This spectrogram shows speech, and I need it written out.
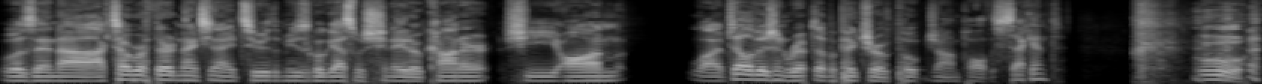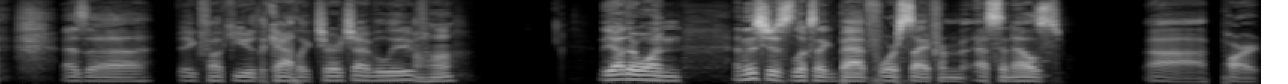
was in uh, October 3rd, 1992. The musical guest was Sinead O'Connor. She, on live television, ripped up a picture of Pope John Paul II Ooh. as a big fuck you to the Catholic Church, I believe. Uh huh. The other one, and this just looks like bad foresight from SNL's uh, part.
